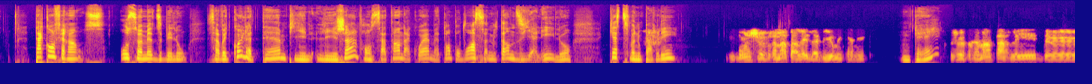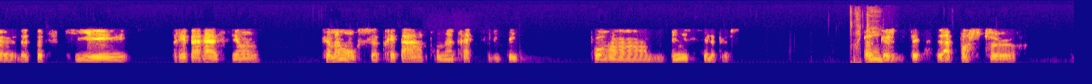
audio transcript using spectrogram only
ta conférence au sommet du vélo, ça va être quoi le thème? Puis les gens vont s'attendre à quoi, mettons, pour voir si ça nous tente d'y aller, là? Qu'est-ce que tu vas nous parler? moi, je veux vraiment parler de la biomécanique. OK. Je veux vraiment parler de, de tout ce qui est préparation, comment on se prépare pour notre activité pour en bénéficier le plus? OK. Parce que je dis, c'est la posture,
